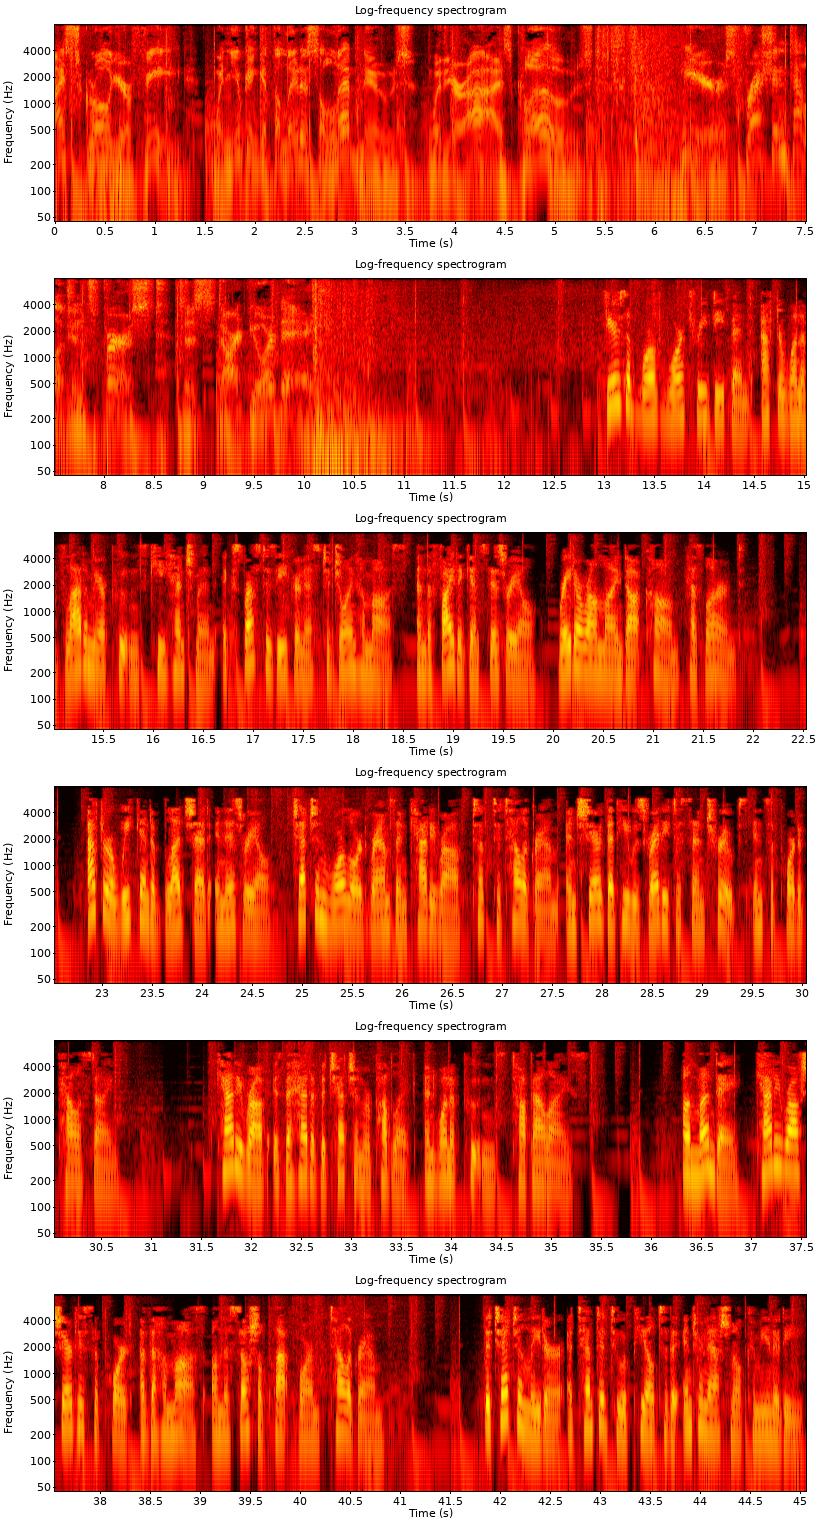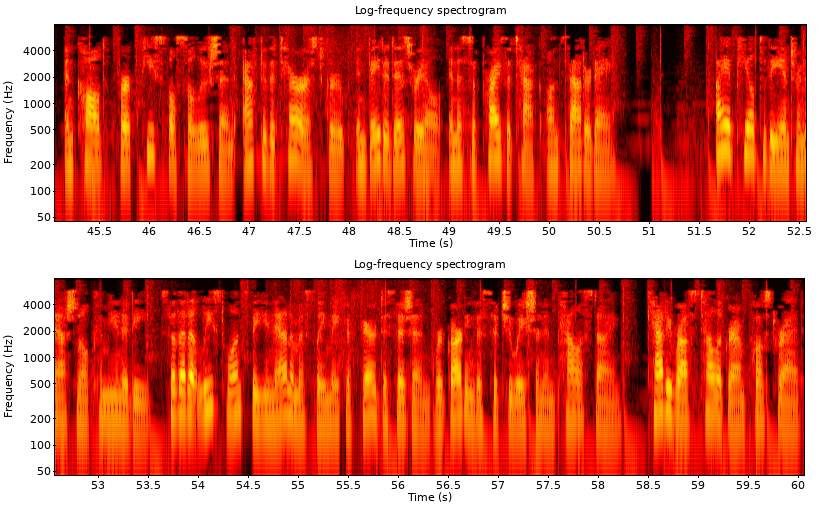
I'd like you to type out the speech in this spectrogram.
Why scroll your feed when you can get the latest celeb news with your eyes closed? Here's fresh intelligence first to start your day. Fears of World War III deepened after one of Vladimir Putin's key henchmen expressed his eagerness to join Hamas and the fight against Israel, RadarOnline.com has learned. After a weekend of bloodshed in Israel, Chechen warlord Ramzan Kadyrov took to Telegram and shared that he was ready to send troops in support of Palestine. Kadyrov is the head of the Chechen Republic and one of Putin's top allies. On Monday, Kadyrov shared his support of the Hamas on the social platform Telegram. The Chechen leader attempted to appeal to the international community and called for a peaceful solution after the terrorist group invaded Israel in a surprise attack on Saturday. I appeal to the international community so that at least once they unanimously make a fair decision regarding the situation in Palestine, Kadyrov's telegram post read.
